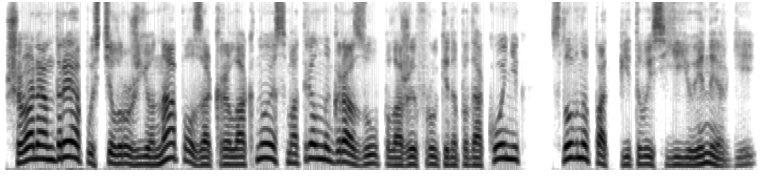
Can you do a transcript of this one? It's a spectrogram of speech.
Шеваль Андре опустил ружье на пол, закрыл окно и смотрел на грозу, положив руки на подоконник словно подпитываясь ее энергией.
